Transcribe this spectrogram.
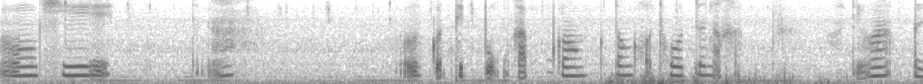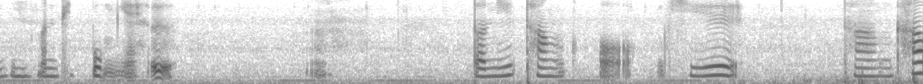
โอเคเดี๋ยวนะเออกดผิดปุ่มครับก็ ต้องขอโทษด้วยนะครับ เดี๋ยวว่ามันมันผิดปุ่มไงเออ ตอนนี้ทางออกโอเค ทางเข้า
